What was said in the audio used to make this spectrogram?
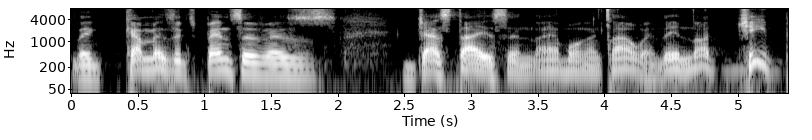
They come as expensive as Just Ayabonga They're not cheap.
